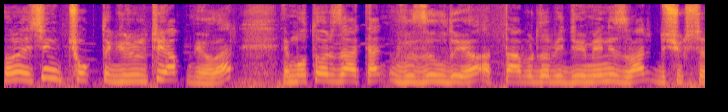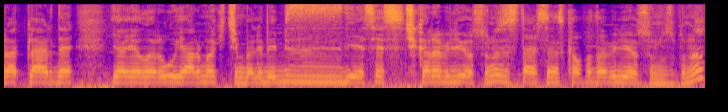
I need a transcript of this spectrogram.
Onun için çok da gürültü yapmıyorlar. E, motor zaten vızıldıyor. Hatta burada bir düğmeniz var. Düşük süratlerde yayaları uyarmak için böyle bir bzzz diye ses çıkarabiliyorsunuz. İsterseniz kapatabiliyorsunuz bunu.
